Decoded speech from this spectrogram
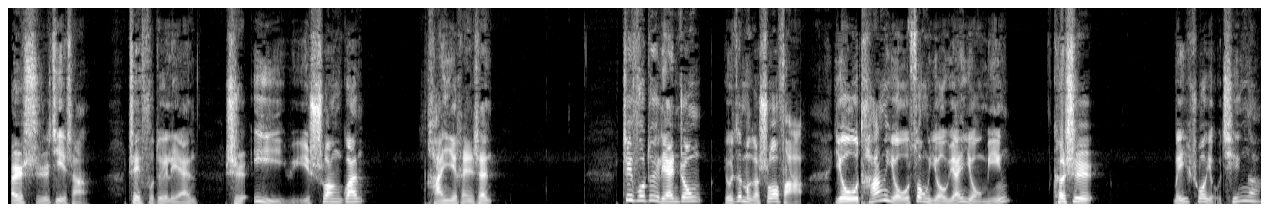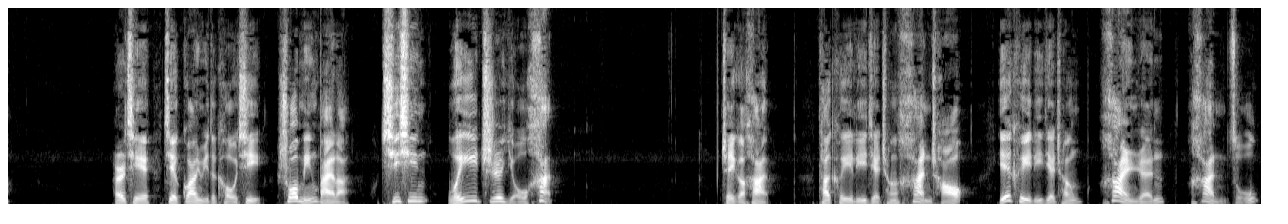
而实际上，这副对联是一语双关，含义很深。这副对联中有这么个说法：有唐有宋有元有明，可是没说有清啊。而且借关羽的口气说明白了，其心为之有汉。这个汉，它可以理解成汉朝，也可以理解成汉人、汉族。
